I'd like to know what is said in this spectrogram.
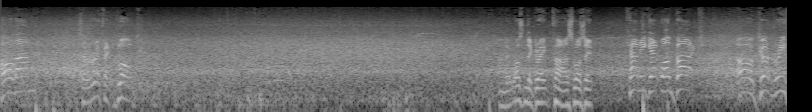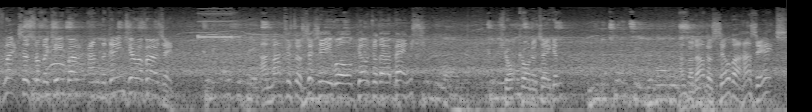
Haaland. Terrific block. And it wasn't a great pass, was it? Can he get one back? Oh, good reflexes from the keeper and the danger averted. And Manchester City will go to their bench. Short corner taken. And Bernardo Silva has it.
